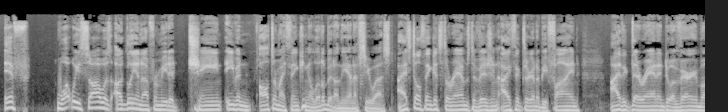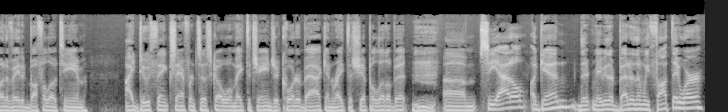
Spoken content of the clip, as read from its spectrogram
if what we saw was ugly enough for me to change, even alter my thinking a little bit on the NFC West. I still think it's the Rams division. I think they're going to be fine. I think they ran into a very motivated Buffalo team. I do think San Francisco will make the change at quarterback and right the ship a little bit. Um, Seattle, again, they're, maybe they're better than we thought they were.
